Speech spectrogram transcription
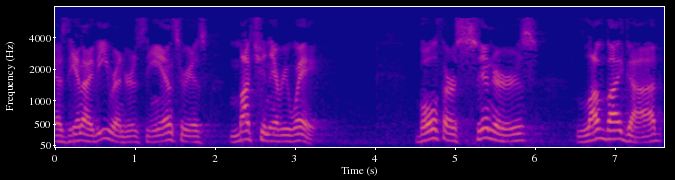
As the NIV renders, the answer is much in every way. Both are sinners loved by God,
